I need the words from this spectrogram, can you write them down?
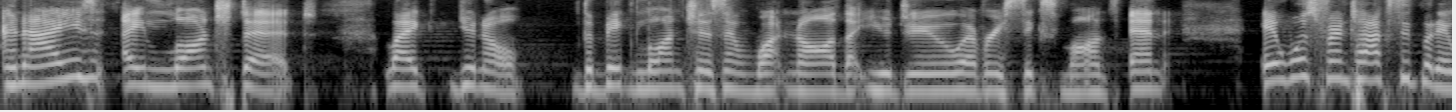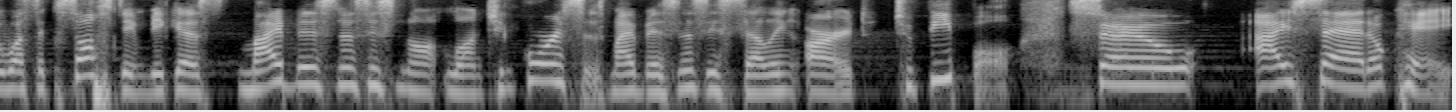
and i i launched it like you know the big launches and whatnot that you do every six months and it was fantastic but it was exhausting because my business is not launching courses my business is selling art to people so i said okay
